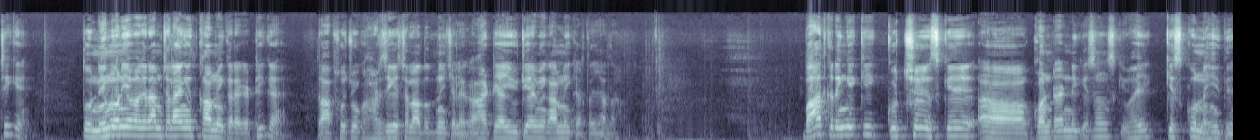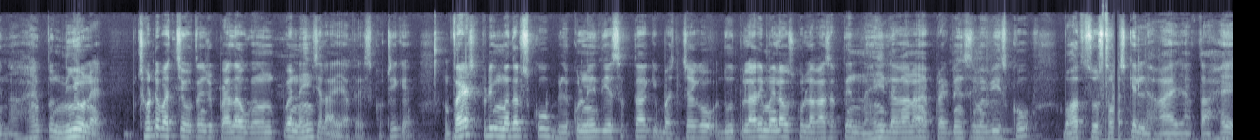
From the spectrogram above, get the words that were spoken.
ठीक है? तो निमोनिया वगैरह हम चलाएँगे तो काम नहीं करेगा, ठीक है? तो आप सोचो हर जगह चला दो तो नहीं चलेगा आर टी में काम नहीं करता ज़्यादा। बात करेंगे कि कुछ इसके कॉन्ट्राइंडिकेशंस की भाई किसको नहीं देना है तो नियोनेट छोटे बच्चे होते हैं जो पैदा हुए हैं, उन पर नहीं चलाया जाता इसको, ठीक है? वेस्ट फीडिंग मदर्स को बिल्कुल नहीं दे सकता कि बच्चे को दूध पिला रही महिला उसको लगा सकते हैं, नहीं लगाना है प्रेगनेंसी में भी इसको बहुत सोच समझ के लगाया जाता है।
